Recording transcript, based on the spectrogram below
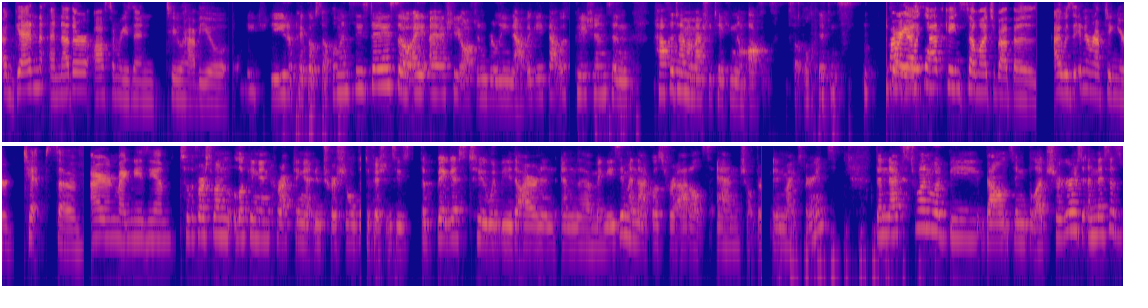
again another awesome reason to have you PhD to pick up supplements these days. So I, I actually often really navigate that with patients, and half the time I'm actually taking them off of supplements. Sorry, I was asking so much about those I was interrupting your tips of iron, magnesium. So the first one, looking and correcting at nutritional deficiencies. The biggest two would be the iron and, and the magnesium, and that goes for adults and children in my experience. The next one would be balancing blood sugars, and this is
